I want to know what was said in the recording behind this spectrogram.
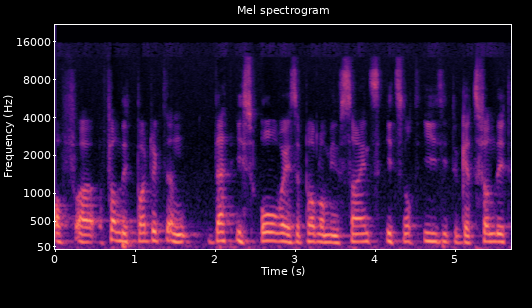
of uh, funded projects, and that is always a problem in science. It's not easy to get funded.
